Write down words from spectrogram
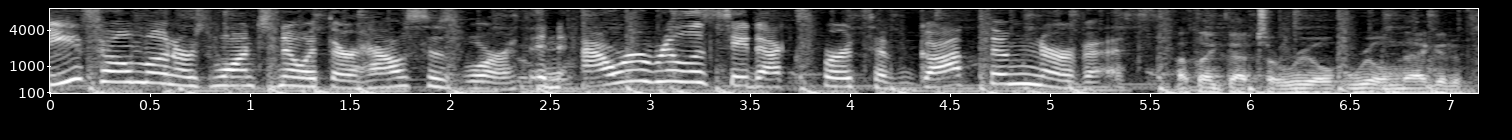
These homeowners want to know what their house is worth, and our real estate experts have got them nervous. I think that's a real, real negative.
